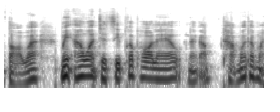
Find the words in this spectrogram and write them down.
ำตอบว่าไม่เอาว่า70ก็พอแล้วนะครับ ถามว่าทำไม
